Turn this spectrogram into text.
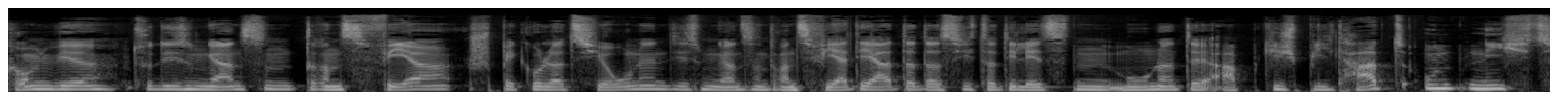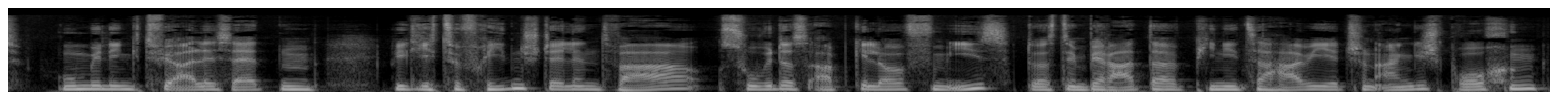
Kommen wir zu diesen ganzen Transferspekulationen, diesem ganzen Transfertheater, das sich da die letzten Monate abgespielt hat und nicht unbedingt für alle Seiten wirklich zufriedenstellend war, so wie das abgelaufen ist. Du hast den Berater Pini Zahavi jetzt schon angesprochen.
